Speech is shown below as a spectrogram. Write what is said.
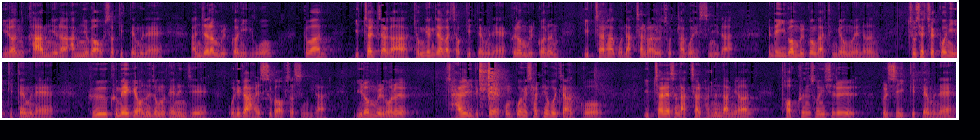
이런 가압류나 압류가 없었기 때문에 안전한 물건이고 또한 입찰자가 경쟁자가 적기 때문에 그런 물건은 입찰하고 낙찰받아도 좋다고 했습니다. 근데 이번 물건 같은 경우에는 조세 채권이 있기 때문에 그 금액이 어느 정도 되는지 우리가 알 수가 없었습니다. 이런 물건을 잘 이렇게 꼼꼼히 살펴보지 않고 입찰해서 낙찰 받는다면 더 큰 손실을 볼 수 있기 때문에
